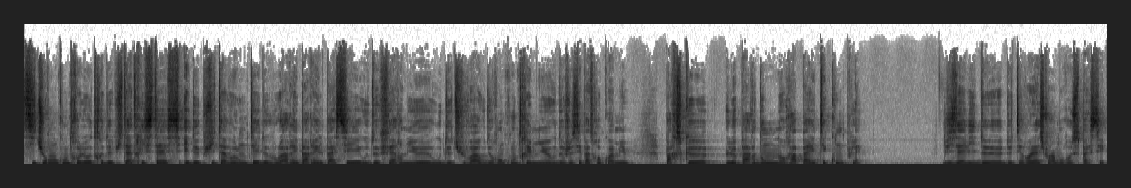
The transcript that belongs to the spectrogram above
si tu rencontres l'autre depuis ta tristesse et depuis ta volonté de vouloir réparer le passé ou de faire mieux ou de tu vois ou de rencontrer mieux ou de je sais pas trop quoi mieux parce que le pardon n'aura pas été complet vis-à-vis de, de, tes relations amoureuses passées.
